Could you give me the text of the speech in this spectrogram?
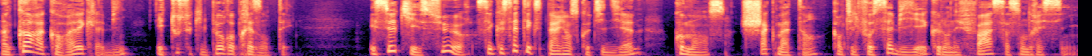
un corps à corps avec l'habit et tout ce qu'il peut représenter. Et ce qui est sûr, c'est que cette expérience quotidienne commence chaque matin quand il faut s'habiller que l'on est face à son dressing.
